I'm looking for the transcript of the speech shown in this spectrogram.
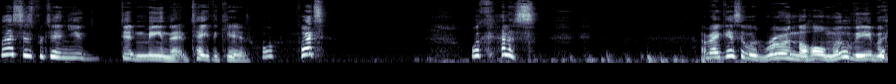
let's just pretend you didn't mean that, take the kid. Wh- What? What kind of. I mean, I guess it would ruin the whole movie, but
